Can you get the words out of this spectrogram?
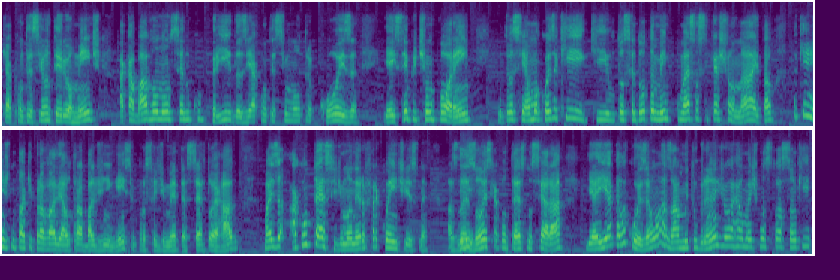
que aconteciam anteriormente acabavam não sendo cumpridas e acontecia uma outra coisa, e aí sempre tinha um porém. Então, assim, é uma coisa que, que o torcedor também começa a se questionar e tal. Aqui a gente não está aqui para avaliar o trabalho de ninguém, se o procedimento é certo ou errado, mas acontece de maneira frequente isso, né? As lesões e... que acontecem no Ceará, e aí é aquela coisa, é um azar muito grande ou é realmente uma situação que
